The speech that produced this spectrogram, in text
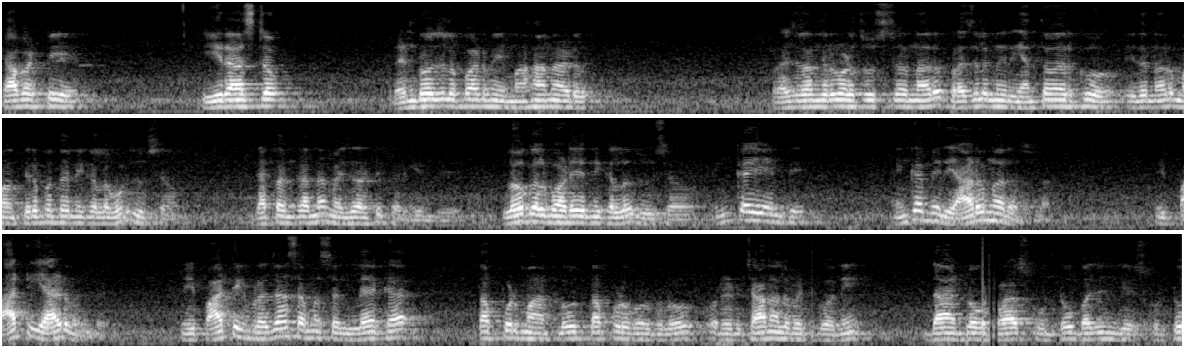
కాబట్టి ఈ రాష్ట్రం రెండు రోజుల పాటు మీ మహానాడు ప్రజలందరూ కూడా చూస్తున్నారు. ప్రజలు మీరు ఎంతవరకు ఇది ఉన్నారు మన తిరుపతి ఎన్నికల్లో కూడా చూసాం గతం కన్నా మెజారిటీ పెరిగింది. లోకల్ బాడీ ఎన్నికల్లో చూసాం ఇంకా ఏంటి? ఇంకా మీరు యాడున్నారు అసలు. మీ పార్టీ యాడ్ ఉంది. మీ పార్టీకి ప్రజా సమస్యలు లేక తప్పుడు మాటలు తప్పుడు గొంతులు రెండు ఛానళ్ళు పెట్టుకొని దాంట్లో ఒకటి రాసుకుంటూ భజన చేసుకుంటూ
